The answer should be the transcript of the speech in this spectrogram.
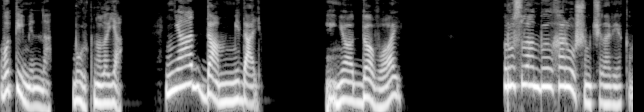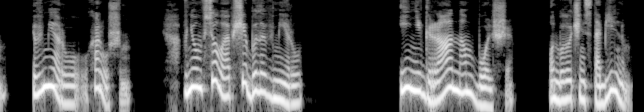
«Вот именно», — буркнула я, — «не отдам медаль». «И не отдавай», Руслан был хорошим человеком, в меру хорошим. В нем все вообще было в меру. И ни граном больше. Он был очень стабильным,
